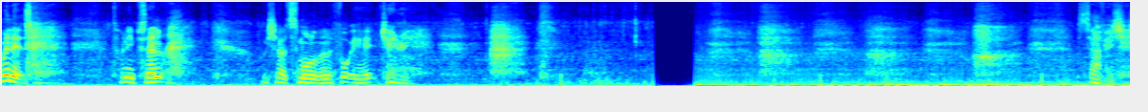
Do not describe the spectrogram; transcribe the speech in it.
I'll Winnats. 20%. Wish I had smaller than a 48 January. Savage.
